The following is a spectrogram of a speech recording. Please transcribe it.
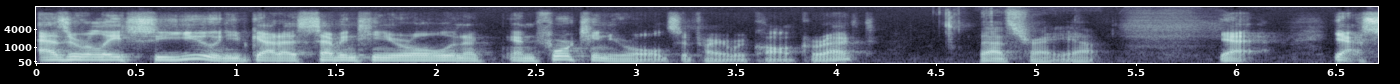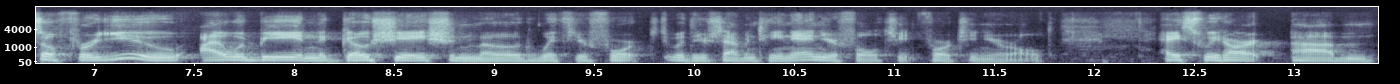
As it relates to you, and you've got a 17 year old and, a, and 14 year olds, if I recall correct. That's right. Yeah. Yeah. Yeah. So for you, I would be in negotiation mode with your four, with your 17 and your 14 year old. Hey, sweetheart, um,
